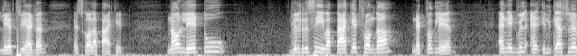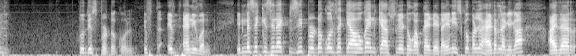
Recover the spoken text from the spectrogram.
layer 3 header it's called a packet now layer 2 will receive a packet from the network layer and it will encapsulate to this protocol if if anyone इनमें से किसी ना किसी प्रोटोकॉल से क्या होगा इनकैप्सुलेट होगा आपका डेटा यानी इसके ऊपर जो हेडर लगेगा either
